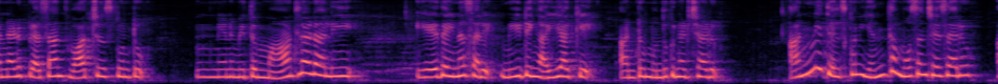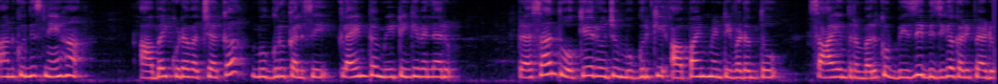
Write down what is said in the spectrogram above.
అన్నాడు ప్రశాంత్ వాచ్ చూసుకుంటూ. నేను మీతో మాట్లాడాలి ఏదైనా సరే మీటింగ్ అయ్యాకే అంటూ ముందుకు నడిచాడు. అన్నీ తెలుసుకుని ఎంత మోసం చేశారు? అనుకుంది స్నేహ. అబ్బాయి కూడా వచ్చాక ముగ్గురు కలిసి క్లయింట్తో మీటింగ్కి వెళ్ళారు. ప్రశాంత్ ఒకే రోజు ముగ్గురికి అపాయింట్మెంట్ ఇవ్వడంతో సాయంత్రం వరకు బిజీ బిజీగా గడిపాడు.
